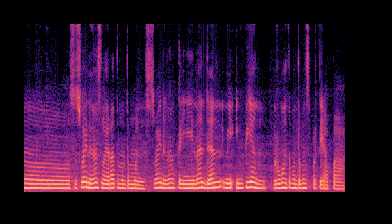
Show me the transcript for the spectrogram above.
uh, sesuai dengan selera teman-teman sesuai dengan keinginan dan impian rumah teman-teman seperti apa.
